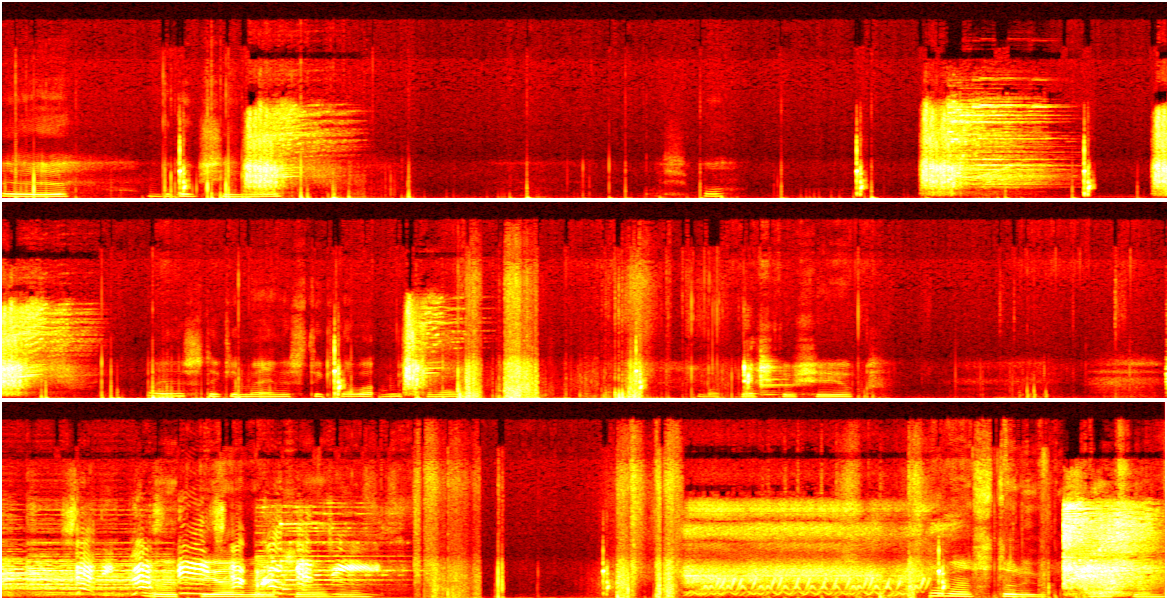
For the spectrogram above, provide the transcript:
Ee, bu da bir şey değil. Başka. En üstteki mi? En bakmıştım ama. Bak başka bir şey yok. Evet diğer hesabım. Hemen story bitsin.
